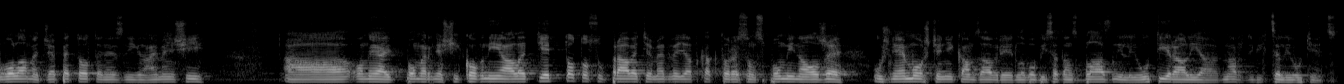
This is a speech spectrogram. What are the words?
voláme Gepetto, ten je z nich najmenší. A on je aj pomerne šikovný, ale tie, toto sú práve tie medvediatka, ktoré som spomínal, že už nemôžete nikam zavrieť, lebo by sa tam zbláznili, utírali a navždy by chceli utiecť.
